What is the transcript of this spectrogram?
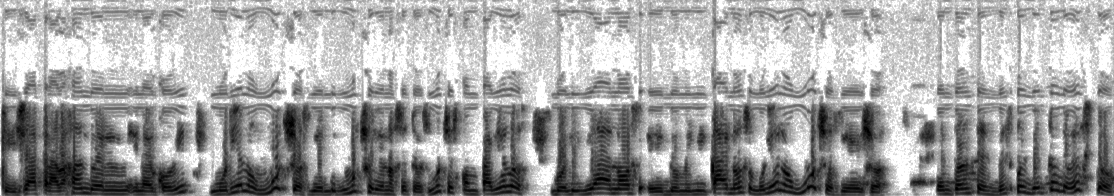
que ya trabajando en, el COVID murieron muchos de muchos de nosotros, muchos compañeros bolivianos, eh, dominicanos, murieron muchos de ellos. Entonces, después de todo esto,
